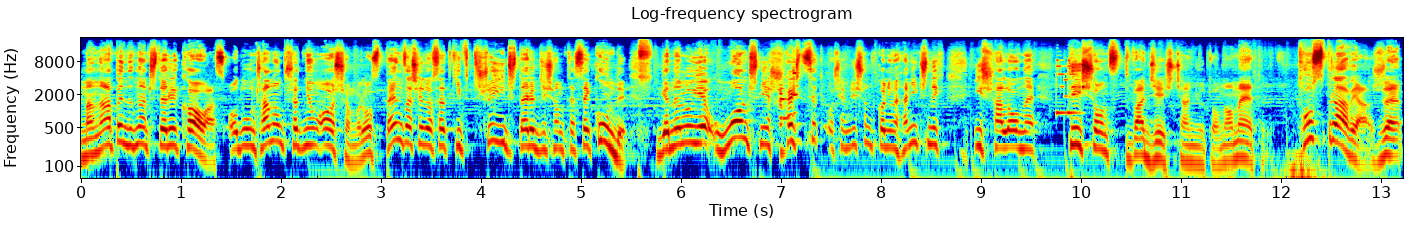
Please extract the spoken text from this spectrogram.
Ma napęd na cztery koła z odłączaną przednią osią, rozpędza się do setki w 3,4 sekundy, generuje łącznie 680 koni mechanicznych i szalone 1020 Nm. To sprawia, że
